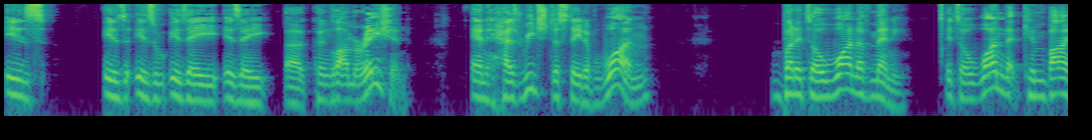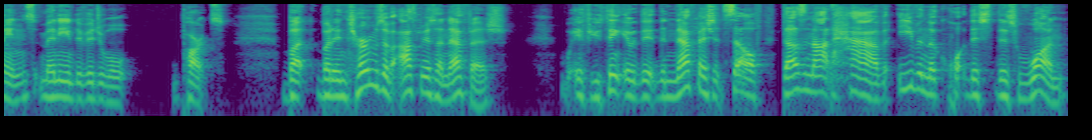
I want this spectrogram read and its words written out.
is is is is a is a uh, conglomeration and has reached a state of one, but it's a one of many. It's a one that combines many individual parts. But but in terms of asmias nefesh, if you think the, the nefesh itself does not have even the this this one,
